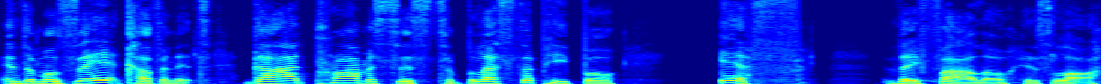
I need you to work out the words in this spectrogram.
In the Mosaic covenant, God promises to bless the people if they follow his law.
